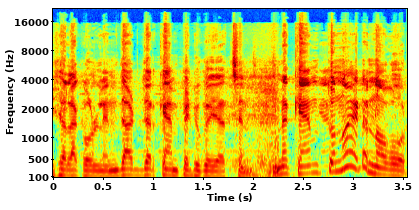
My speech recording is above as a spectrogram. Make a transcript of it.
ইশারা করলেন, যার যার ক্যাম্পে ঢুকে যাচ্ছেন। না, ক্যাম্প তো নয়, এটা নগর।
